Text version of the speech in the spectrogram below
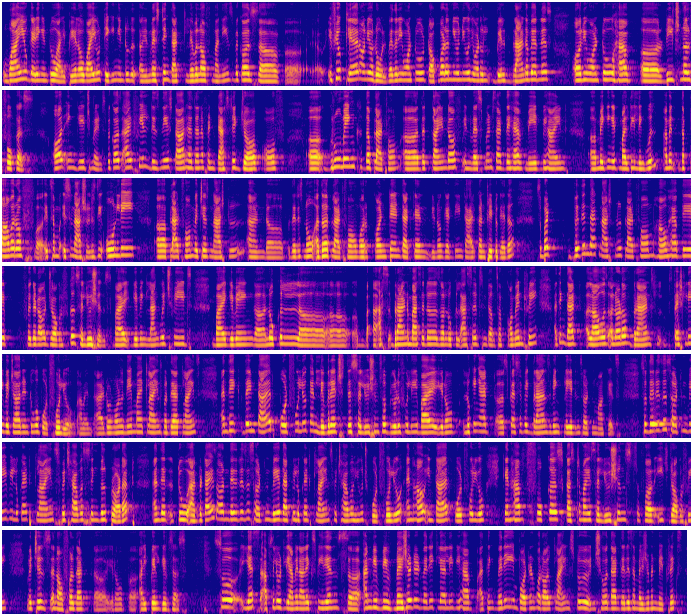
why you getting into IPL or why you taking into the, uh, investing that level of monies? Because uh, uh, if you're clear on your role, whether you want to talk about a new news, you want to build brand awareness, or you want to have a regional focus or engagements, because I feel Disney Star has done a fantastic job of uh, grooming the platform, uh, the kind of investments that they have made behind uh, making it multilingual. I mean, the power of, uh, it's, a, it's a national, it's the only uh, platform which is national and uh, there is no other platform or content that can you know get the entire country together so but within that national platform how have they figured out geographical solutions by giving language feeds, by giving uh, local uh, uh, brand ambassadors or local assets in terms of commentary. I think that allows a lot of brands, especially which are into a portfolio. I mean, I don't want to name my clients, but they are clients and they, the entire portfolio can leverage this solution so beautifully by you know looking at uh, specific brands being played in certain markets. So there is a certain way we look at clients which have a single product and to advertise or there is a certain way that we look at clients which have a huge portfolio and how entire portfolio can have focused customized solutions for each geography which is an offer that uh, you know uh, IPL gives us. So yes, absolutely. I mean, our experience, uh, and we've, we've measured it very clearly. We have, I think, very important for all clients to ensure that there is a measurement matrix.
